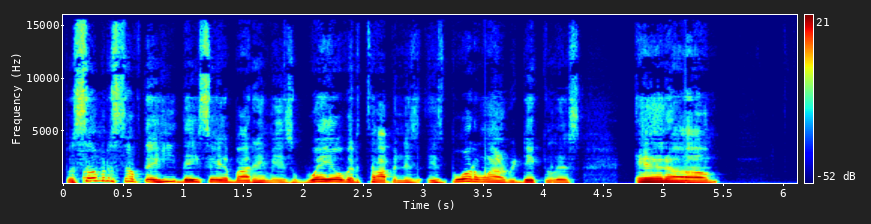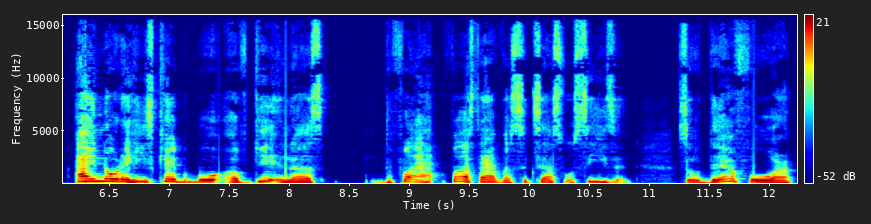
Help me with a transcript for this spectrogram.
But some of the stuff that he they say about him is way over the top and is, is borderline ridiculous. And um, I know that he's capable of getting us for us to have a successful season. So therefore,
